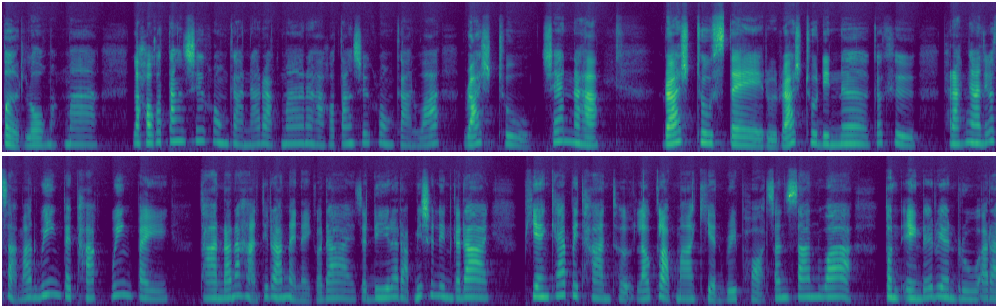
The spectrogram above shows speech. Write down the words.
เปิดโลกมากๆ แล้วเขาก็ตั้งชื่อโครงการน่ารักมากนะคะ เขาตั้งชื่อโครงการว่า rush to เช่นนะคะ rush to stay หรือ rush to dinner ก็คือพนักงานก็สามารถวิ่งไปพักวิ่งไป ทานร้านอาหารที่ร้านไหน ๆ ก็ได้ จะดีระดับมิชลินก็ได้ เพียงแค่ไปทานเถอะแล้วกลับมาเขียน report สั้น ๆ ว่าตนเองได้เรียนรู้อะไร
